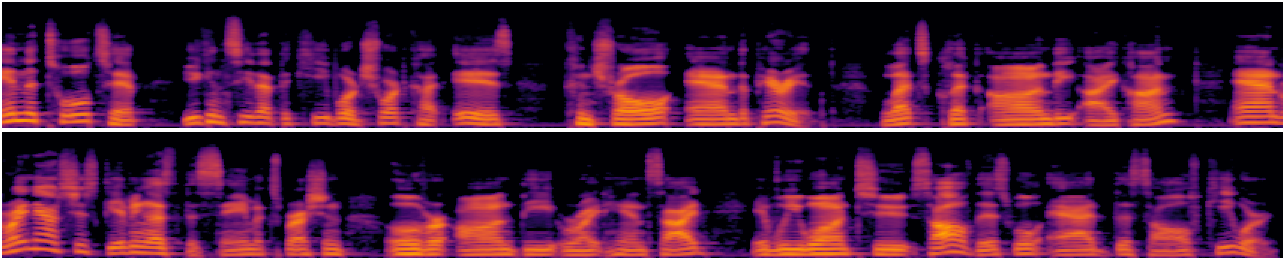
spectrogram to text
In the tooltip, you can see that the keyboard shortcut is Control and the period. Let's click on the icon. And right now it's just giving us the same expression over on the right-hand side. If we want to solve this, we'll add the solve keyword.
